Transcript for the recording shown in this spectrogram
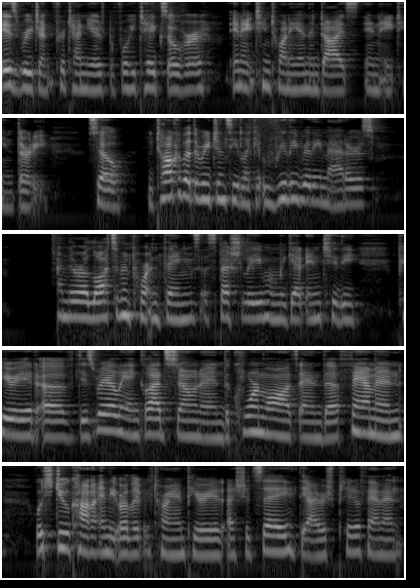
is regent for 10 years before he takes over in 1820 and then dies in 1830. So we talk about the Regency like it really, really matters. And there are lots of important things, especially when we get into the period of Disraeli and Gladstone and the Corn Laws and the famine, which do come in the early Victorian period, I should say, the Irish potato famine.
